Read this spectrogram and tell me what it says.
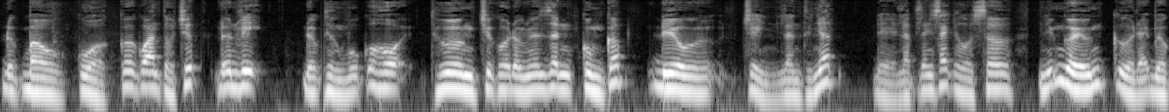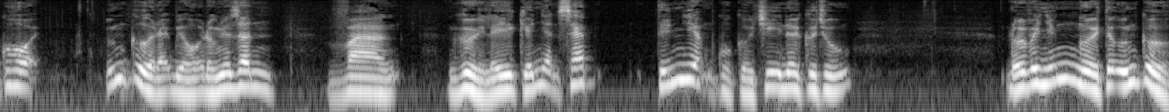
được bầu của cơ quan tổ chức, đơn vị được Thường vụ Quốc hội, Thường trực Hội đồng Nhân dân cung cấp điều chỉnh lần thứ nhất để lập danh sách hồ sơ những người ứng cử đại biểu Quốc hội, ứng cử đại biểu Hội đồng Nhân dân và gửi lấy ý kiến nhận xét tín nhiệm của cử tri nơi cư trú Đối với những người tự ứng cử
